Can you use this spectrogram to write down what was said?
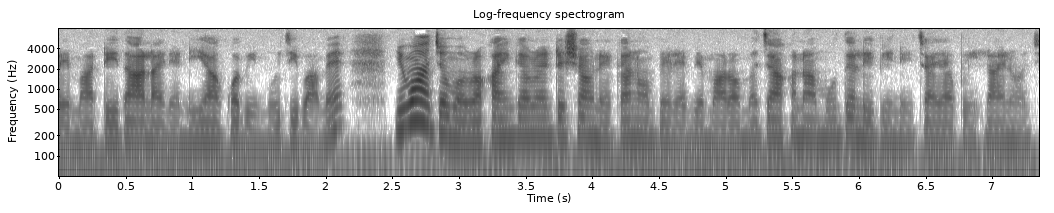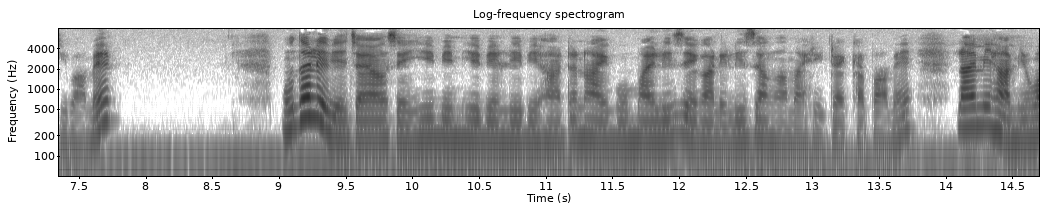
တွေမှာဒေသအလိုက်နဲ့နေရာကွက်ပြီးမိုးကြီးပါမယ်မြမကျုံမှာရခိုင်ကမ်းရန်တလျှောက်နဲ့ကမ်းလွန်ပင်လယ်ပြင်မှာတော့မကြာခဏမိုးသက်လေပြင်းတွေကြာရောက်ပြီးလှိုင်းလွန်ကြီးပါမယ် မုန်သက်လေပြင်းကြားရောက်စဉ်ရေပြင်းမြေပြင်းလေပြင်းဟာတနအီကိုမိုင်40ကနေ45မိုင်ထိတိုက်ခတ်ပါမယ်။လိုင်းမြင့်ဟာမြဝ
